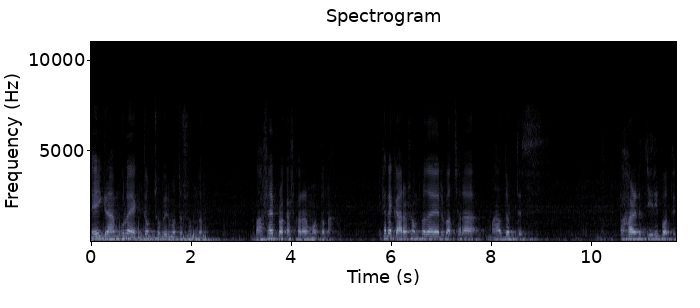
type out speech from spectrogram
এই গ্রামগুলো একদম ছবির মতো সুন্দর। ভাষায় প্রকাশ করার মতো না। এখানে গারো সম্প্রদায়ের বাচ্চারা মাছ ধরতেছে। পাহাড়ের জিরিপথে।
